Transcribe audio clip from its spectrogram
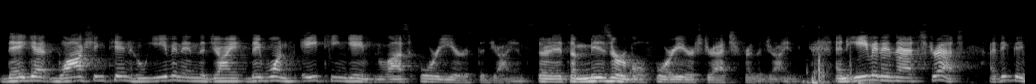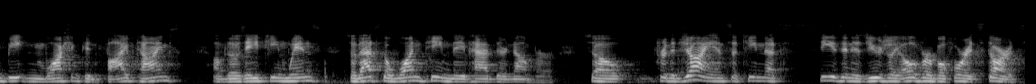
they get Washington, who even in the Giant, they've won 18 games in the last four years. The Giants, it's a miserable four-year stretch for the Giants, and even in that stretch, I think they've beaten Washington five times of those 18 wins. So that's the one team they've had their number. So for the Giants, a team that's season is usually over before it starts.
